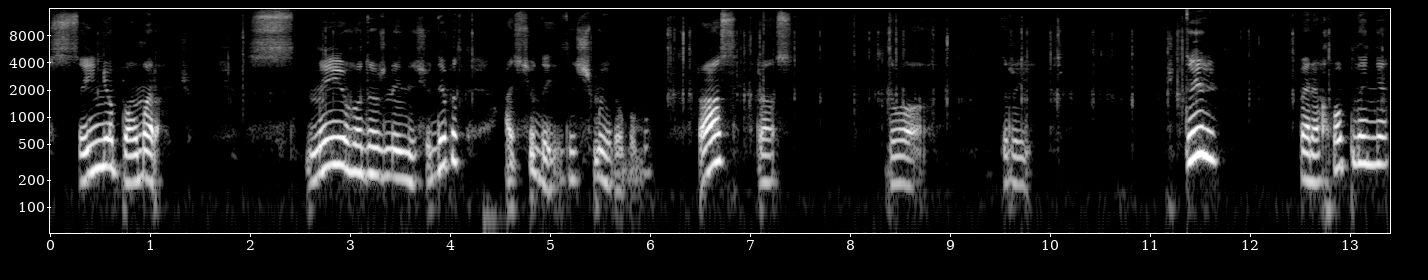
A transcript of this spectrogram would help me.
Синьо-помаранчевий. Ми його повинні не сюди, а сюди. Значить ми робимо. Раз, раз, два, три, чотири. Перехоплення.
